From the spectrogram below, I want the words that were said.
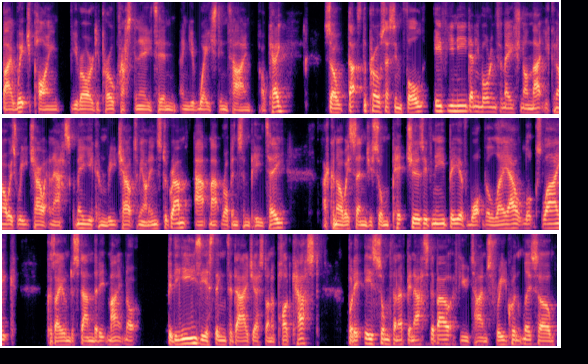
by which point you're already procrastinating and you're wasting time. Okay. So that's the process in full. If you need any more information on that, you can always reach out and ask me. You can reach out to me on Instagram at Matt Robinson PT. I can always send you some pictures if need be of what the layout looks like, because I understand that it might not be the easiest thing to digest on a podcast, but it is something I've been asked about a few times frequently. So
